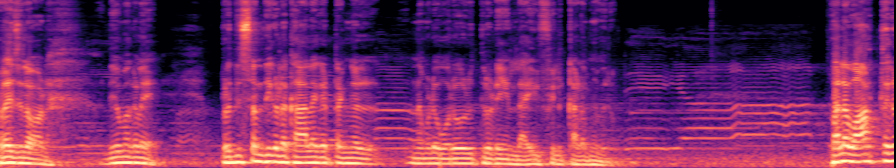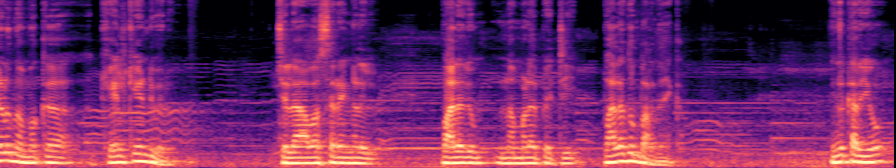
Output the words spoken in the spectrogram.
പ്രൈസ് ദൈവമകളെ പ്രതിസന്ധികളുടെ കാലഘട്ടങ്ങൾ നമ്മുടെ ഓരോരുത്തരുടെയും ലൈഫിൽ കടന്നു വരും. പല വാർത്തകളും നമുക്ക് കേൾക്കേണ്ടി വരും. ചില അവസരങ്ങളിൽ പലരും നമ്മളെപ്പറ്റി പലതും പറഞ്ഞേക്കാം. നിങ്ങൾക്കറിയോ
